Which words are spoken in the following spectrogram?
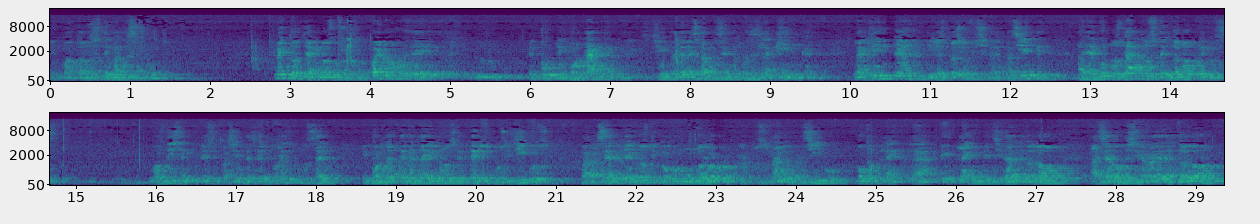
en cuanto a los sistemas de salud. Métodos diagnósticos. Bueno, eh, el punto importante que siempre debe estar presente pues, es la clínica. La clínica y la situación física del paciente. Hay algunos datos del dolor que nos nos dicen que ese paciente es el por eso entonces importantemente hay algunos criterios positivos para hacer el diagnóstico como un dolor personal opresivo, como la, la, la, intensidad del dolor, hacia dónde se irradia el dolor.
